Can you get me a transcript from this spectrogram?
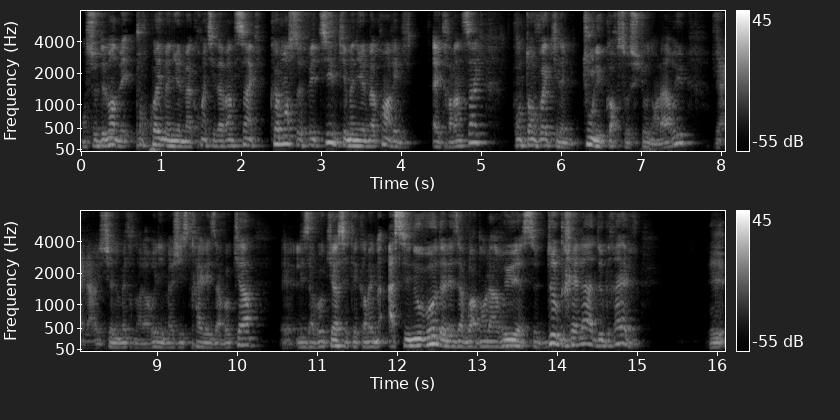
On se demande, mais pourquoi Emmanuel Macron est-il à 25 Comment se fait-il qu'Emmanuel Macron arrive à être à 25 quand on voit qu'il a mis tous les corps sociaux dans la rue Il a réussi à nous mettre dans la rue les magistrats et les avocats. Euh, Les avocats, c'était quand même assez nouveau de les avoir dans la rue à ce degré-là de grève. Et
